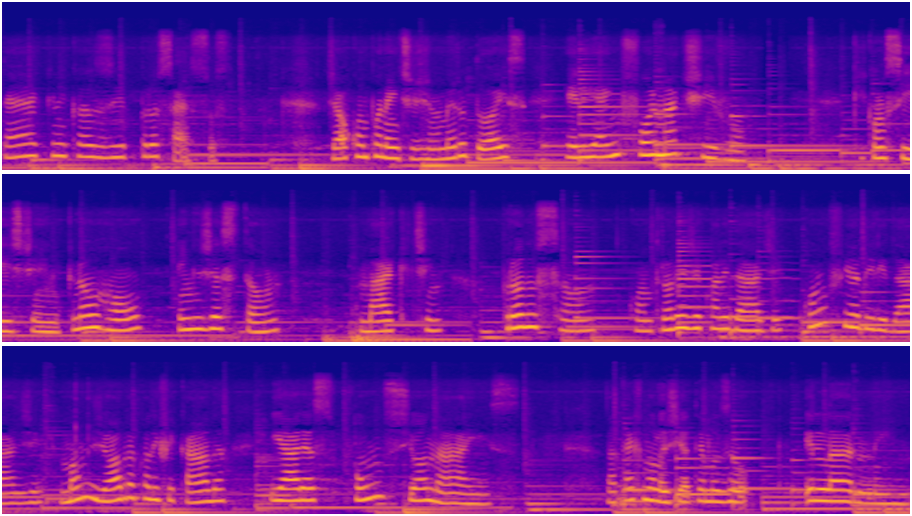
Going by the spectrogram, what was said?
técnicas e processos. Já o componente de número 2, ele é informativo, que consiste em know-how em gestão, marketing, produção, controle de qualidade, confiabilidade, mão de obra qualificada e áreas funcionais. Na tecnologia temos o e-learning,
